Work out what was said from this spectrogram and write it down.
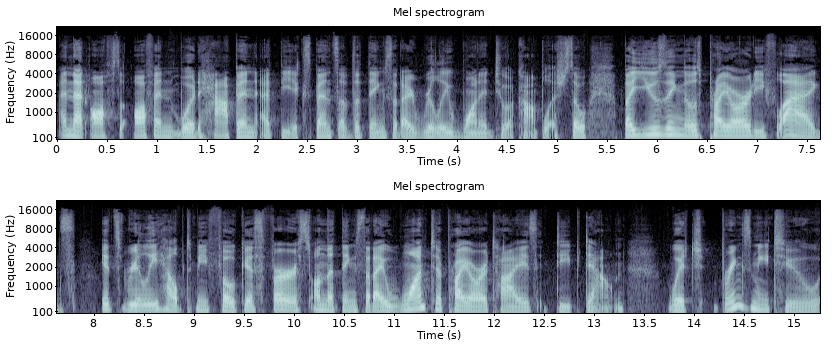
And that often would happen at the expense of the things that I really wanted to accomplish. So, by using those priority flags, it's really helped me focus first on the things that I want to prioritize deep down, which brings me to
